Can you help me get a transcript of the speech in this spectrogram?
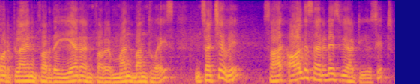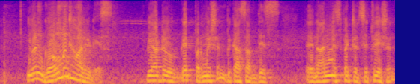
our plan for the year and for a month, month wise in such a way, so all the Saturdays we have to use it. Even government holidays, we have to get permission because of this an unexpected situation.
